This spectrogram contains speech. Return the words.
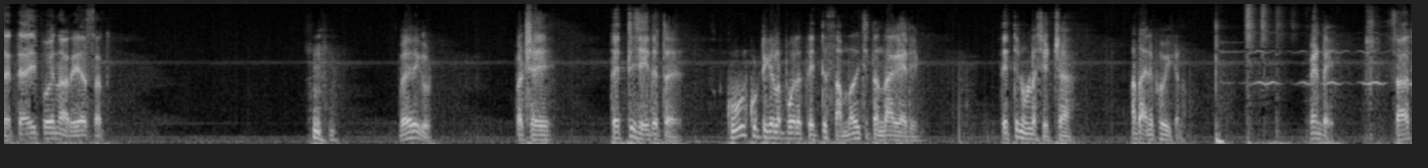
തെറ്റായി പോയെന്ന് അറിയാം സർ. വെരി ഗുഡ് പക്ഷേ തെറ്റ് ചെയ്തിട്ട് സ്കൂൾ കുട്ടികളെ പോലെ തെറ്റ് സമ്മതിച്ചിട്ട് എന്താ കാര്യം? തെറ്റിനുള്ള ശിക്ഷ അത് അനുഭവിക്കണം വേണ്ടേ? സാർ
